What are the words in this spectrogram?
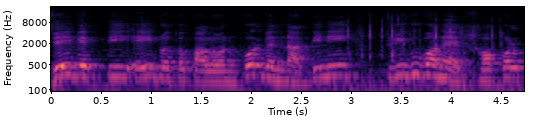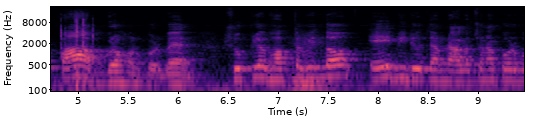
যেই ব্যক্তি এই ব্রত পালন করবেন না, তিনি ত্রিভুবনের সকল পাপ গ্রহণ করবেন। সুপ্রিয় ভক্তবৃন্দ, এই ভিডিওতে আমরা আলোচনা করব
